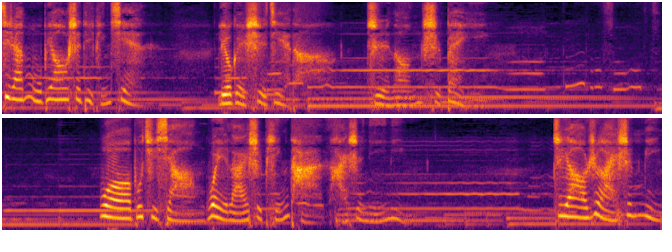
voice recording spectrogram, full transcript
既然目标是地平线，留给世界的只能是背影。我不去想未来是平坦还是泥泞，只要热爱生命，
